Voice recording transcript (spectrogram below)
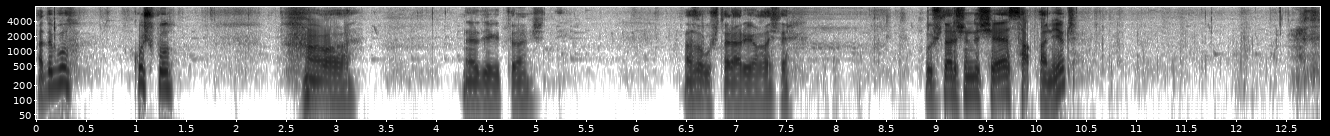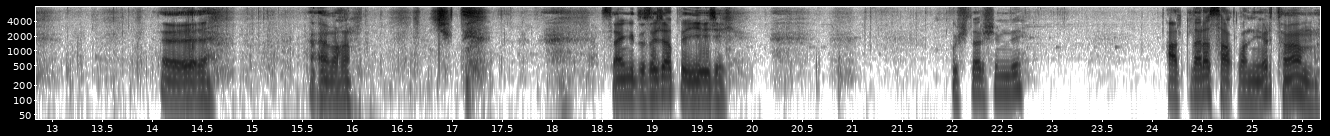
Hadi bul. Kuş bul. Aa, Nereye gitti lan şimdi? Nasıl kuşlar arıyor arkadaşlar? Kuşlar şimdi şeye saklanıyor. Ee, bakın çıktı. Sanki tutacak da yiyecek. Kuşlar şimdi atlara saklanıyor tamam mı?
